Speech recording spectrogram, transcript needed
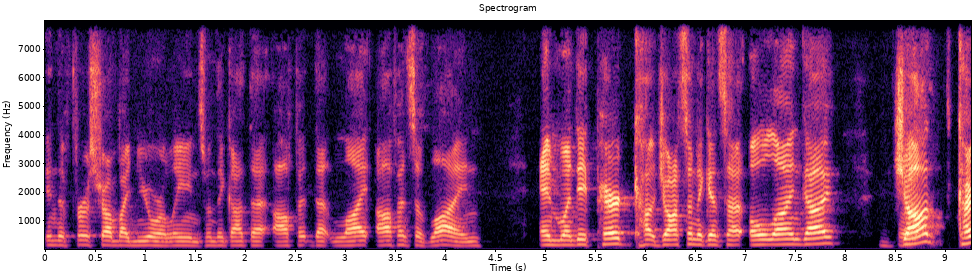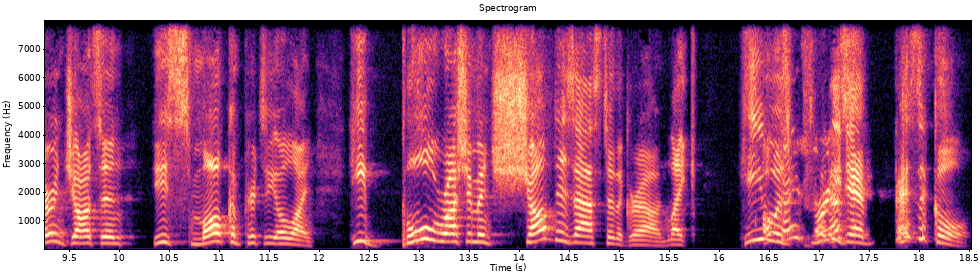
in the first round by New Orleans when they got that off that light offensive line, and when they paired Johnson against that O line guy, John right. Kyron Johnson, he's small compared to the O line he bull rushed him and shoved his ass to the ground. Like he okay, was pretty so damn physical.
